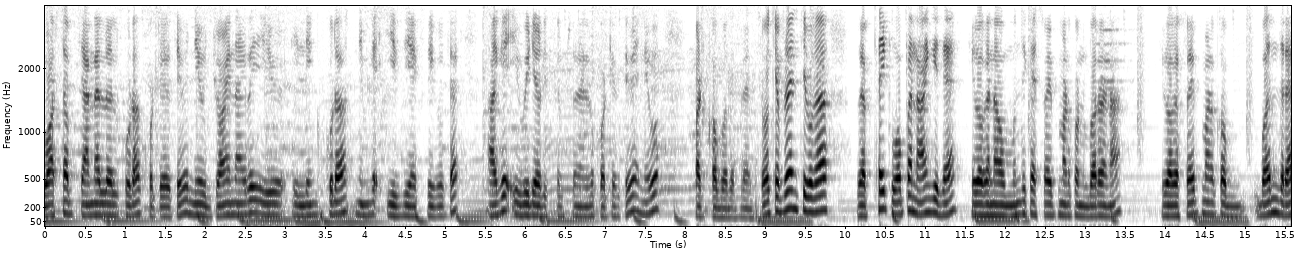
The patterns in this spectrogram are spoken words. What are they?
ವಾಟ್ಸಪ್ ಚಾನಲಲ್ಲಿ ಕೂಡ ಕೊಟ್ಟಿರ್ತೀವಿ. ನೀವು ಜಾಯ್ನ್ ಆದರೆ ಈ ಈ ಲಿಂಕ್ ಕೂಡ ನಿಮಗೆ ಈಸಿಯಾಗಿ ಸಿಗುತ್ತೆ. ಹಾಗೆ ಈ ವಿಡಿಯೋ ಡಿಸ್ಕ್ರಿಪ್ಷನಲ್ಲೂ ಕೊಟ್ಟಿರ್ತೀವಿ ನೀವು ಪಡ್ಕೋಬೋದು ಫ್ರೆಂಡ್ಸ್ ಓಕೆ ಫ್ರೆಂಡ್ಸ್ ಇವಾಗ ವೆಬ್ಸೈಟ್ ಓಪನ್ ಆಗಿದೆ. ಇವಾಗ ನಾವು ಮುಂದಕ್ಕೆ ಸ್ವೈಪ್ ಮಾಡ್ಕೊಂಡು ಬರೋಣ. ಇವಾಗ ಸ್ವೈಪ್ ಮಾಡ್ಕೊ ಬಂದರೆ.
